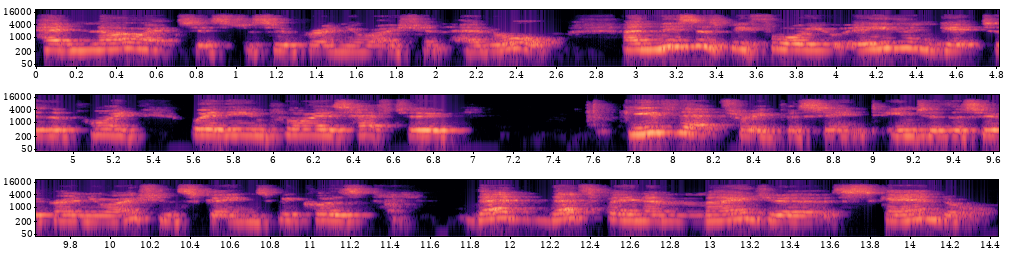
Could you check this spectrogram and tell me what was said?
had no access to superannuation at all and this is before you even get to the point where the employers have to give that 3% into the superannuation schemes because that that's been a major scandal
